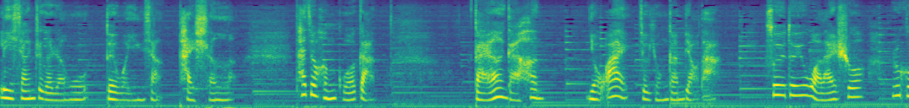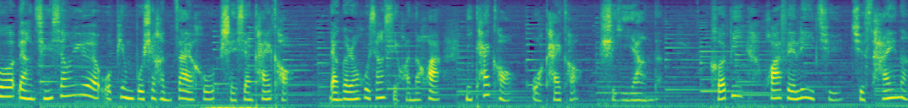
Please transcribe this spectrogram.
丽香这个人物对我影响太深了，她就很果敢，敢爱敢恨，有爱就勇敢表达。所以对于我来说，如果两情相悦，我并不是很在乎谁先开口。两个人互相喜欢的话，你开口我开口是一样的，何必花费力气去猜呢？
